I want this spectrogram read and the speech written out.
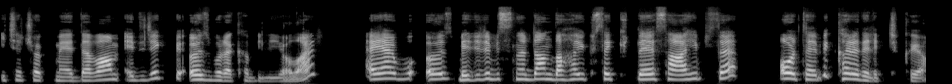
içe çökmeye devam edecek bir öz bırakabiliyorlar. Eğer bu öz belirli bir sınırdan daha yüksek kütleye sahipse ortaya bir kara delik çıkıyor.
